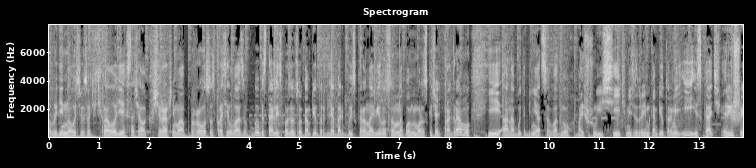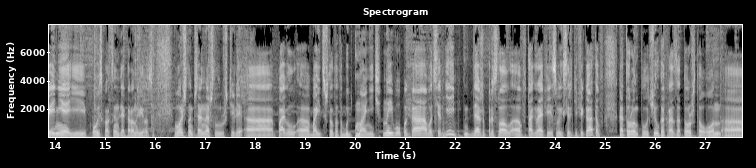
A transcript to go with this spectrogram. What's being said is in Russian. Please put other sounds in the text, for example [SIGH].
Добрый день, новости высоких технологий. Сначала к вчерашнему опросу спросил вас, вы бы стали использовать свой компьютер для борьбы с коронавирусом. Напомню, можно скачать программу, и она будет объединяться в одну большую сеть вместе с другими компьютерами и искать решение и поиск вакцин для коронавируса. Вот что написали наши слушатели. А, Павел а, боится, что кто-то будет манить на его ПК, а вот Сергей даже прислал а, фотографии своих сертификатов, которые он получил как раз за то, что он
